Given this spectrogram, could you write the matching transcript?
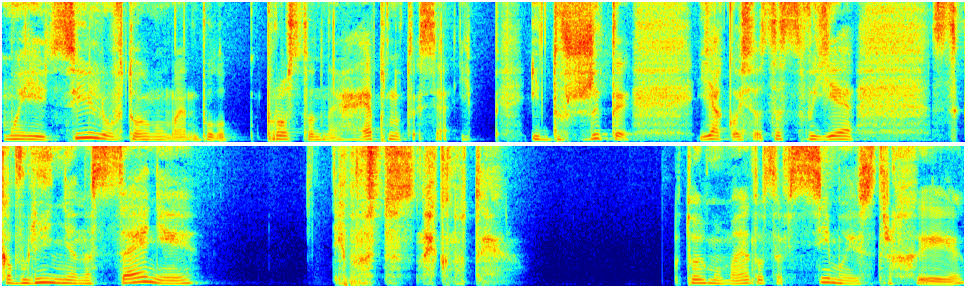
Моєю ціллю в той момент було просто не гепнутися і, і дожити якось оце своє скавуління на сцені і просто зникнути. В той момент оце всі мої страхи,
